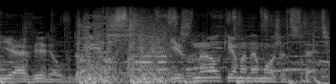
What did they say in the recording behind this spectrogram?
Я верил в Дон и знал, кем она может стать.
